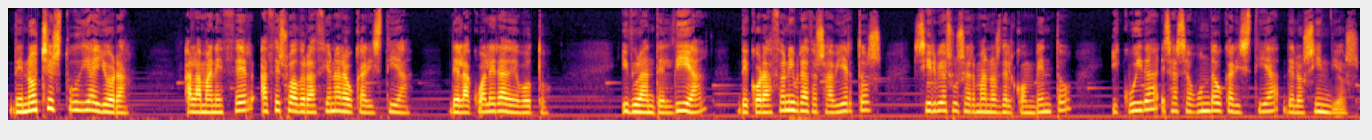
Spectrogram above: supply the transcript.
De noche estudia y ora. Al amanecer hace su adoración a la Eucaristía, de la cual era devoto, y durante el día, de corazón y brazos abiertos, sirve a sus hermanos del convento y cuida esa segunda Eucaristía de los indios,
